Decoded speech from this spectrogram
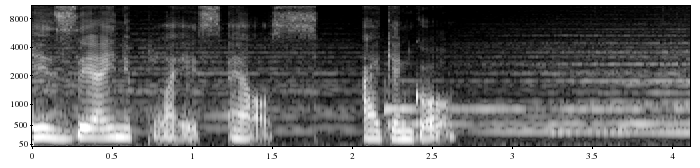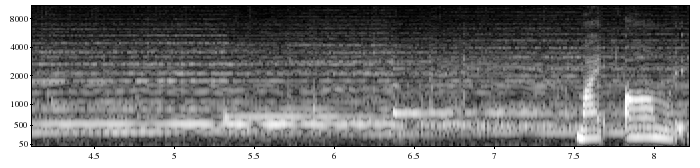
Is there any place else I can go? My only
